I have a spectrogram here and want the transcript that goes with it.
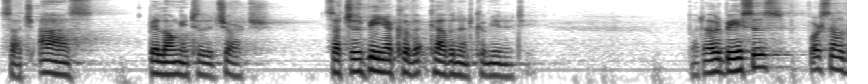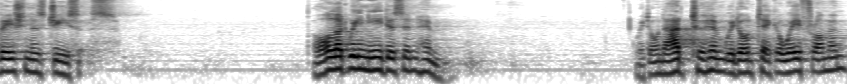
such as belonging to the church, such as being a covenant community. But our basis for salvation is Jesus. All that we need is in Him. We don't add to Him, we don't take away from Him.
